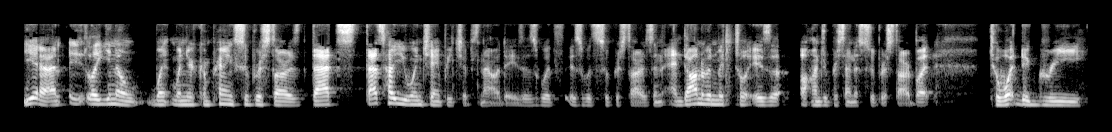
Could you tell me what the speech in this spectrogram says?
Yeah, and like you know, when when you're comparing superstars, that's that's how you win championships nowadays is with is with superstars. And and Donovan Mitchell is a hundred percent a superstar, but to what degree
